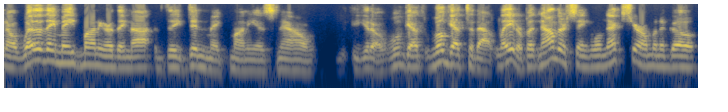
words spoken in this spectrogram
know, whether they made money or they not, they didn't make money is now, you know, we'll get we'll get to that later. But now they're saying, well, next year I'm going to go.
